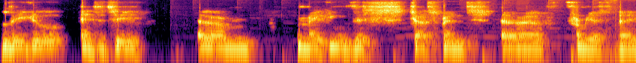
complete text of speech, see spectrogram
legal entity um, making this judgment uh, from yesterday.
